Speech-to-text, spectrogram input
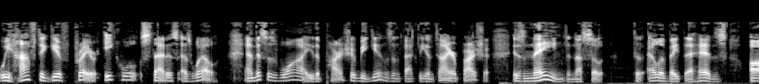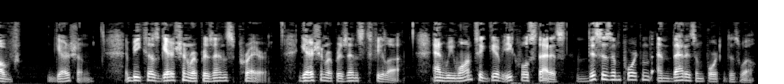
We have to give prayer equal status as well. And this is why the Parsha begins, in fact, the entire Parsha is named Naso to elevate the heads of Gershon. Because Gershon represents prayer. Gershon represents tefillah and we want to give equal status, this is important and that is important as well.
